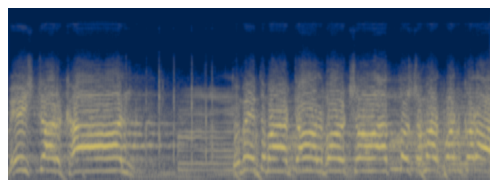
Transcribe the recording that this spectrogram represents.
মিস্টার খান তুমি তোমার দল বল সহ আত্মসমর্পণ করো।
